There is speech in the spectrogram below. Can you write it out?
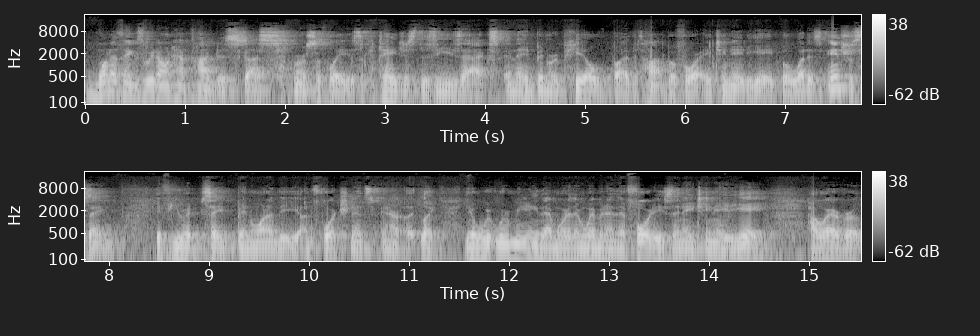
one of the things we don't have time to discuss mercifully is the Contagious Disease Acts, and they had been repealed by the time before 1888. But what is interesting if you had, say, been one of the unfortunates, in our, like, you know, we're meeting them where they're women in their 40s in 1888. However, you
